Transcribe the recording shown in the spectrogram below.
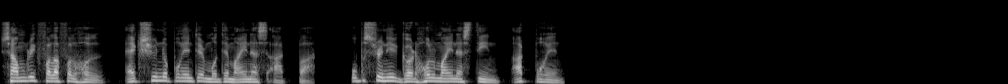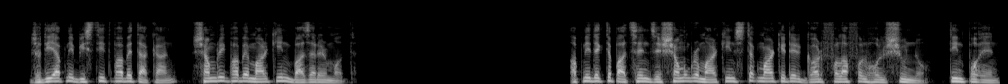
সামরিক ফলাফল হল এক শূন্য পয়েন্টের মধ্যে মাইনাস আট পা। উপশ্রেণীর গড় হল মাইনাস তিন, আট পয়েন্ট। যদি আপনি বিস্তৃতভাবে তাকান, সামরিকভাবে মার্কিন বাজারের মধ্যে আপনি দেখতে পাচ্ছেন যে সমগ্র মার্কিন স্টক মার্কেটের গড় ফলাফল হল শূন্য, তিন পয়েন্ট।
